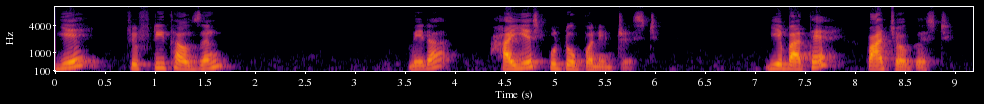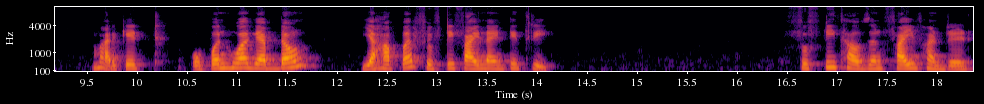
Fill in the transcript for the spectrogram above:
ये फिफ्टी थाउज़ेंड मेरा हाईएस्ट पुट ओपन इंटरेस्ट। ये बात है पाँच अगस्त। मार्केट ओपन हुआ गैप डाउन, यहाँ पर fifty five ninety three fifty thousand five hundred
